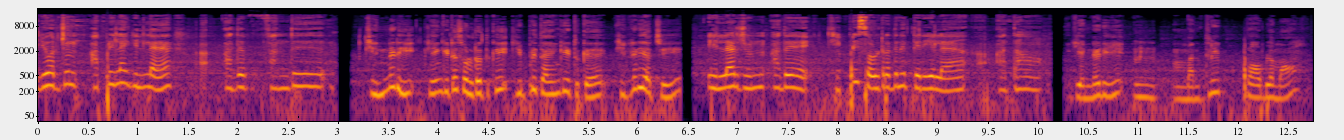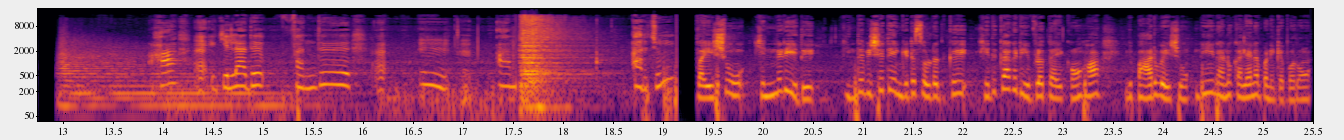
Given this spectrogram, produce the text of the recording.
ஐயோ அர்ஜுன் அப்படிலாம் இல்லை. அது வந்து என்னடி? என்கிட்ட சொல்றதுக்கு இப்படி தயங்கிட்டு இருக்க? என்னடி ஆச்சு? இல்லை அர்ஜுன் அது எப்படி சொல்கிறதுன்னு தெரியல. அதான். என்னடி? மந்த்லி ப்ராப்ளமா ஹா இல்லை அது வந்து அர்ஜுன்? வைஷு என்னடி இது? இந்த விஷயத்தை என்கிட்ட சொல்றதுக்கு எதுக்காக நீ இவ்வளோ தயக்கம்? ஹா இது பாரு வைஷு நீ நானும் கல்யாணம் பண்ணிக்க போறோம்.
